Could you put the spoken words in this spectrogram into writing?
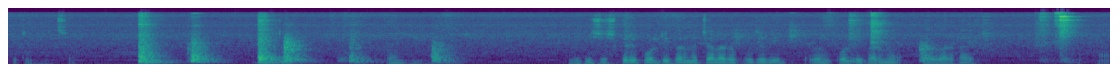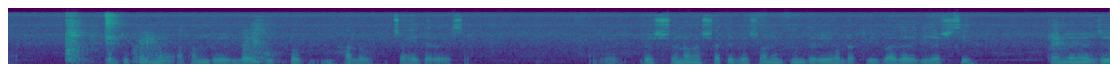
ফিটিং হচ্ছে এটি pending holder। এটি বিশেষ করে পোলট্রি ফার্মে চলার উপযোগী এবং পোলট্রি ফার্মে ব্যবহার হয়। পোলট্রি ফার্মে আলহামদুলিল্লাহ খুব ভালো চাহিদা রয়েছে। বেশ সুনামের সাথে বেশ অনেক দিন ধরে এই হোল্ডারটি বাজারে দিয়ে আসছি। প্যান্ডেনের যে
